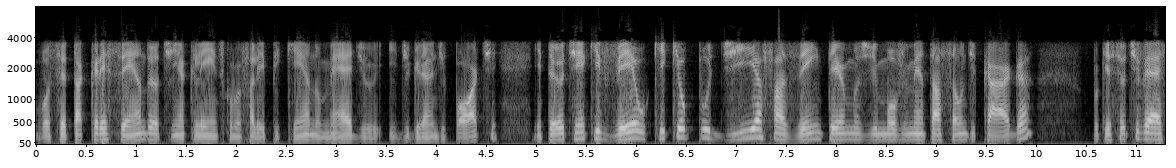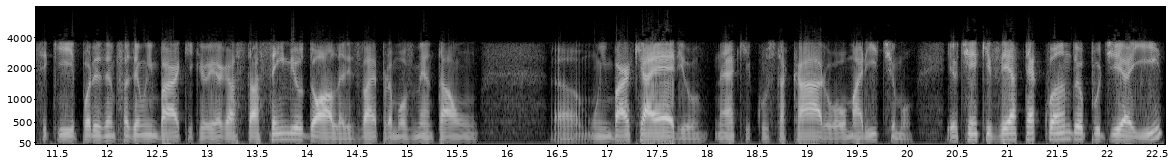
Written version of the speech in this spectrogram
você está crescendo. Eu tinha clientes, como eu falei, pequeno, médio e de grande porte. Então, eu tinha que ver o que, que eu podia fazer em termos de movimentação de carga. Porque se eu tivesse que, por exemplo, fazer um embarque que eu ia gastar 100 mil dólares, vai para movimentar um, uh, um embarque aéreo, né, que custa caro, ou marítimo, eu tinha que ver até quando eu podia ir,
